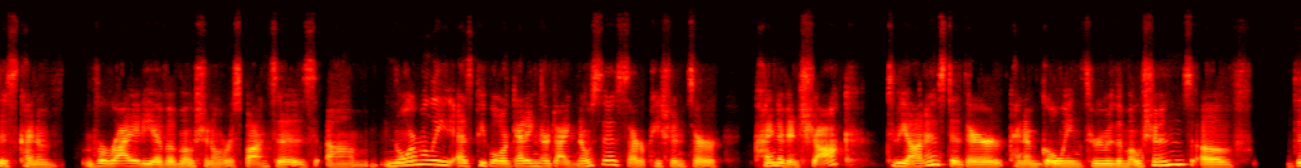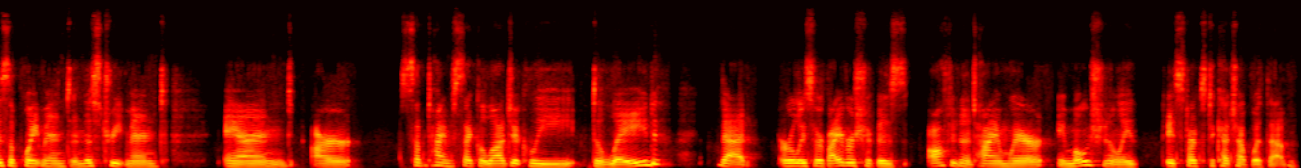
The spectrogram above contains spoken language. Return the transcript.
this kind of variety of emotional responses. Um, normally, as people are getting their diagnosis, our patients are kind of in shock to be honest, and they're kind of going through the motions of this appointment and this treatment and are sometimes psychologically delayed. That early survivorship is often a time where emotionally it starts to catch up with them.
